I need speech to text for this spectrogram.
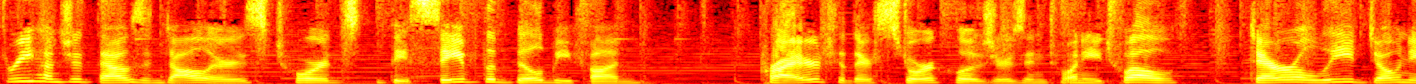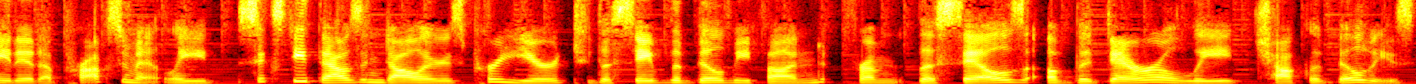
$300,000 towards the Save the Bilby Fund. Prior to their store closures in 2012, Darrell Lea donated approximately $60,000 per year to the Save the Bilby Fund from the sales of the Darrell Lea chocolate Bilbies.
